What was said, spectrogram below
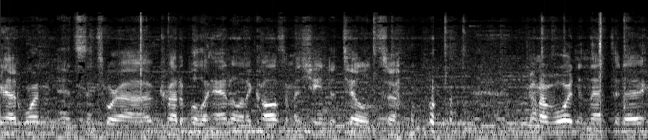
already had one instance where I tried to pull a handle and it caused the machine to tilt, so kind of avoiding that today.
